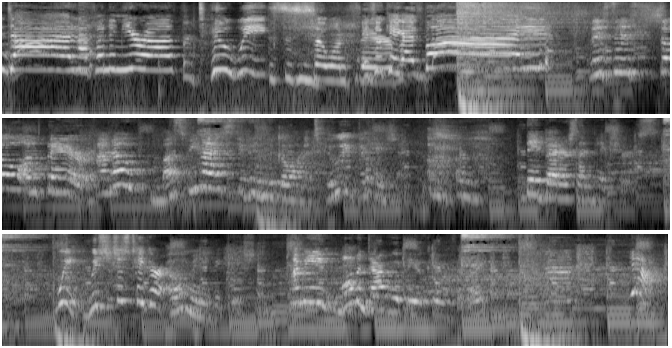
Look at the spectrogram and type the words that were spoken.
and Dad, Have fun in Europe for two weeks. This is so unfair. It's okay, guys. Bye. This is so unfair. I know. Must be nice getting to go on a two-week vacation. they better send pictures. Wait, we should just take our own mini vacation. I mean, mom and dad would be okay with it, right? Yeah.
